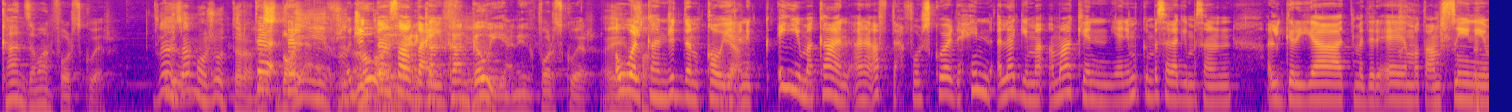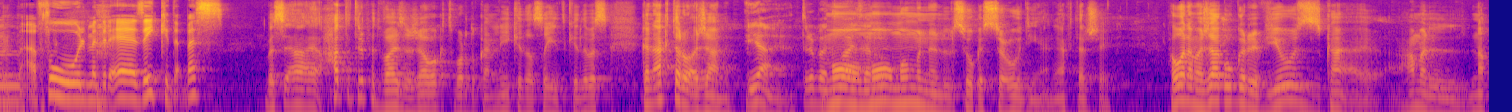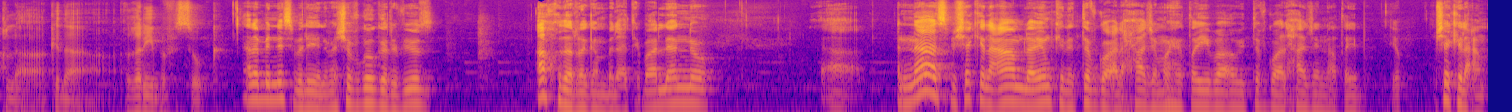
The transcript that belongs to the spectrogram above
كان زمان فور سكوير لا زال موجود ترى بس ضعيف جدا جداً صار يعني كان- ضعيف. كان قوي يعني Foursquare أيوة أول صح. كان جدا قوي Yeah. يعني أي مكان أنا أفتح Foursquare دحين ألاقي أماكن يعني ممكن بس ألاقي مثلا القريات مدري إيه مطعم صيني فول مدري إيه زي كده بس بس آه، حتى TripAdvisor جاء وقت برضه كان ليه كذا صيد كذا بس كان اكثره اجانب يا يا travel مو. مو مو من السوق السعودي يعني أكثر شيء هو لما جاء Google reviews كان عمل نقلة كذا غريبة في السوق. أنا بالنسبة لي لما أشوف Google reviews آخذ الرقم بالاعتبار لأنه آه، الناس بشكل عام لا يمكن يتفقوا على حاجة ما هي طيبة أو يتفقوا على حاجة إنها طيبة. yep. بشكل عام.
